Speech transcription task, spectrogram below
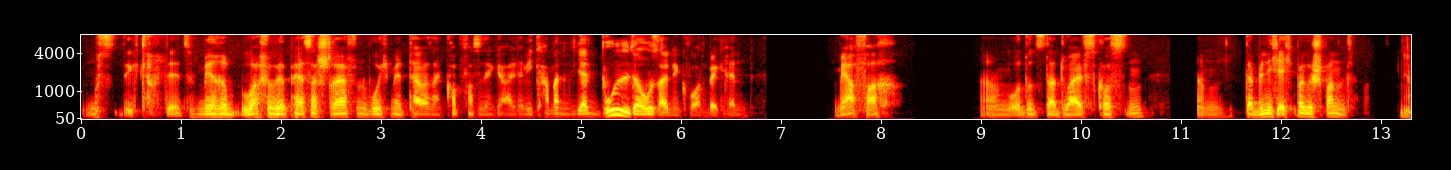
muss, ich glaube, der hat mehrere Waffen Passerstreifen, wo ich mir teilweise einen Kopf fasse und denke, Alter, wie kann man wie ein Bulldozer in den Quarterback rennen? Mehrfach. Ähm, und uns da Drives kosten. Ähm, da bin ich echt mal gespannt. Ja.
